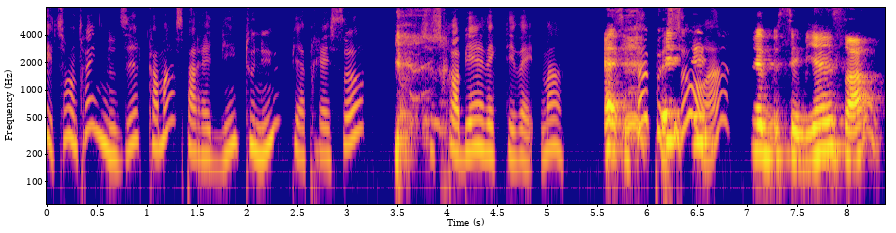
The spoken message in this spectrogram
es-tu en train de nous dire commence par être bien tout nu, puis après ça, tu seras bien avec tes vêtements? Euh, c'est un peu ça, hein? C'est bien ça.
